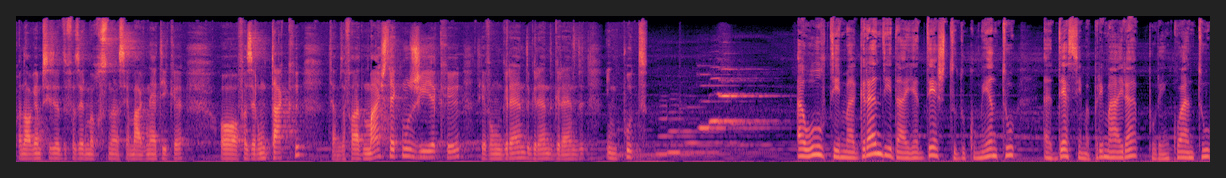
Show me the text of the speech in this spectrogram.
quando alguém precisa de fazer uma ressonância magnética ou fazer um TAC, estamos a falar de mais tecnologia que teve um grande, grande, grande input. A última grande ideia deste documento, a décima primeira, por enquanto,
